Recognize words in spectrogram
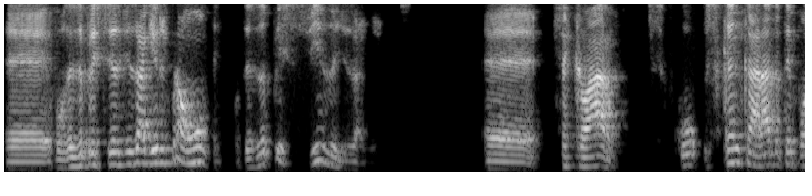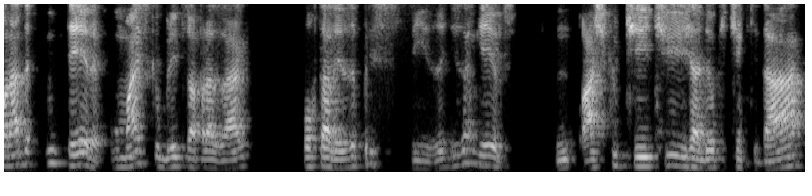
É, o Fortaleza precisa de zagueiros para ontem. O Fortaleza precisa de zagueiros. É, isso é claro. Ficou escancarado a temporada inteira. Por mais que o Brito vá para a zaga, Fortaleza precisa de zagueiros. Acho que o Tite já deu o que tinha que dar.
